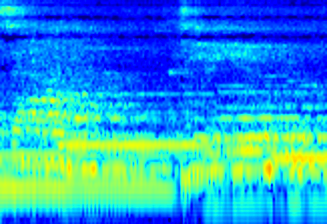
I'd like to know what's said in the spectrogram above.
down to you.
